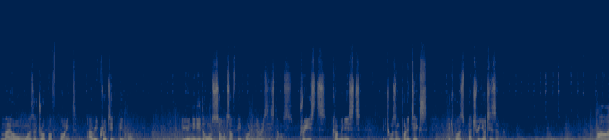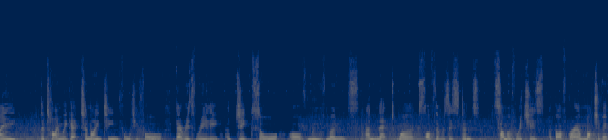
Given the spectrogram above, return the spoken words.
My home was a drop-off point. I recruited people. You needed all sorts of people in the resistance priests, communists. It wasn't politics, it was patriotism. By the time we get to 1944, there is really a jigsaw of movements and networks of the resistance, some of which is above ground, much of it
